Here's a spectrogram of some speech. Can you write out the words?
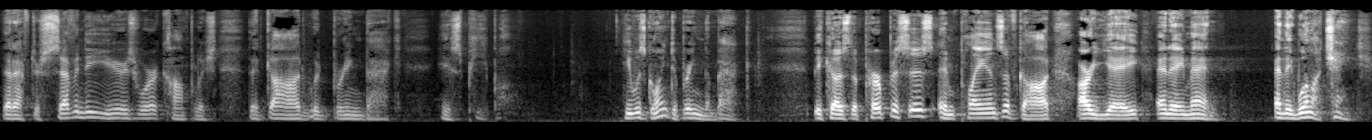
that after 70 years were accomplished, that God would bring back his people. He was going to bring them back because the purposes and plans of God are yea and amen, and they will not change.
